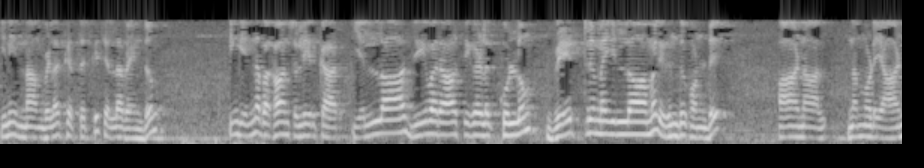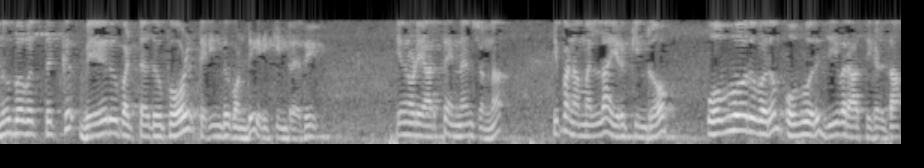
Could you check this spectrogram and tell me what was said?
இனி நாம் விளக்கத்திற்கு செல்ல வேண்டும். இங்க என்ன பகவான் சொல்லியிருக்கார்? எல்லா ஜீவராசிகளுக்குள்ளும் வேற்றுமை இல்லாமல் இருந்து கொண்டு ஆனால் நம்முடைய அனுபவத்துக்கு வேறுபட்டது போல் தெரிந்து கொண்டு இருக்கின்றது. இதனுடைய அர்த்தம் என்னன்னு சொன்னா இப்ப நம்ம எல்லாம் இருக்கின்றோம் ஒவ்வொருவரும் ஒவ்வொரு ஜீவராசிகள் தான்.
